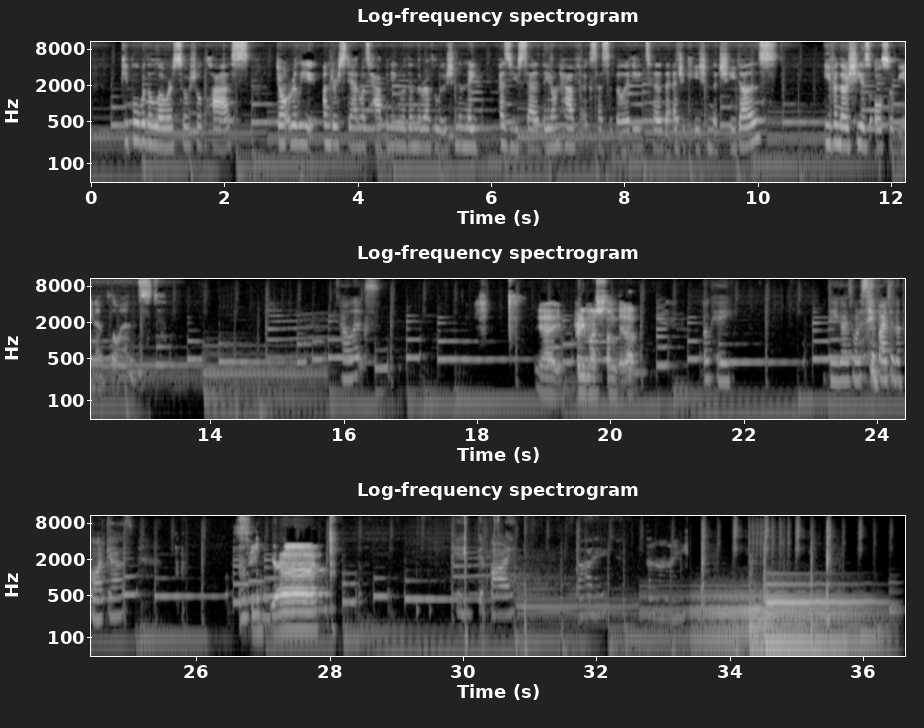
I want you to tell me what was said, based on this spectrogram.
people with a lower social class don't really understand what's happening within the revolution, and they, as you said, they don't have accessibility to the education that she does, even though she is also being influenced. Alex? Yeah, you pretty much summed it up. Okay. Do you guys want to say bye to the podcast? See ya. Okay, goodbye.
